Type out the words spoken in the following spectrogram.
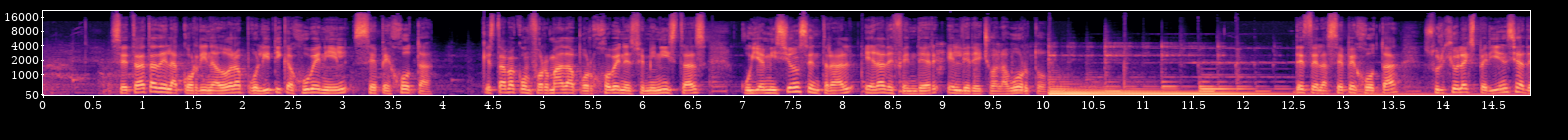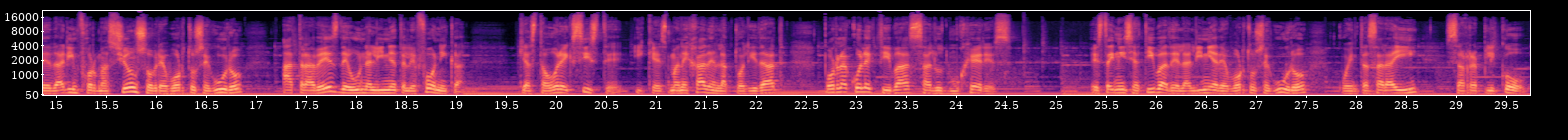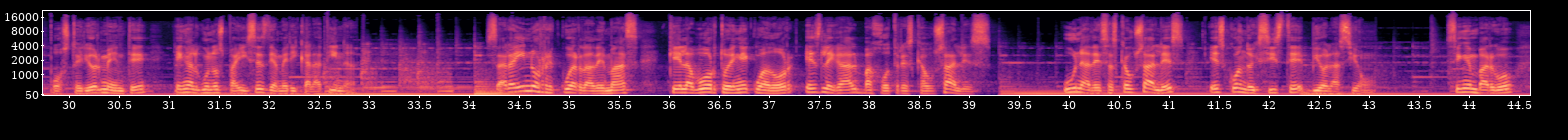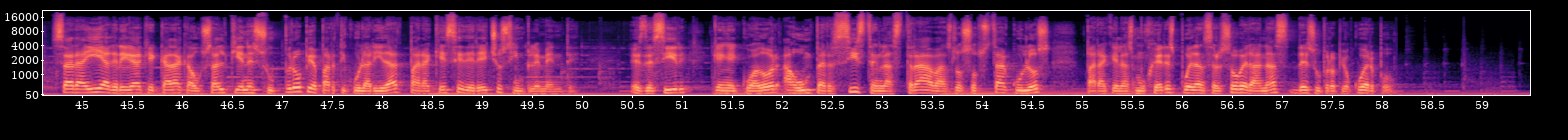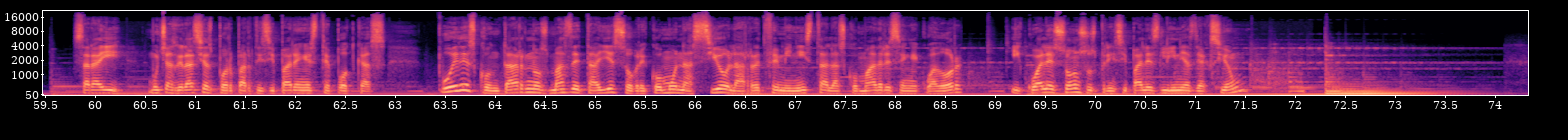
Se trata de la Coordinadora Política Juvenil CPJ, que estaba conformada por jóvenes feministas cuya misión central era defender el derecho al aborto. Desde la CPJ surgió la experiencia de dar información sobre aborto seguro a través de una línea telefónica, que hasta ahora existe y que es manejada en la actualidad por la colectiva Salud Mujeres. Esta iniciativa de la línea de aborto seguro, cuenta Saraí, se replicó posteriormente en algunos países de América Latina. Saraí nos recuerda además que el aborto en Ecuador es legal bajo tres causales. Una de esas causales es cuando existe violación. Sin embargo, Saraí agrega que cada causal tiene su propia particularidad para que ese derecho se implemente. Es decir, que en Ecuador aún persisten las trabas, los obstáculos para que las mujeres puedan ser soberanas de su propio cuerpo. Saraí, muchas gracias por participar en este podcast. ¿Puedes contarnos más detalles sobre cómo nació la red feminista Las Comadres en Ecuador y cuáles son sus principales líneas de acción?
